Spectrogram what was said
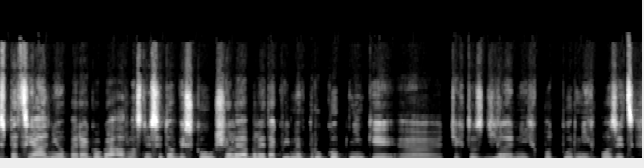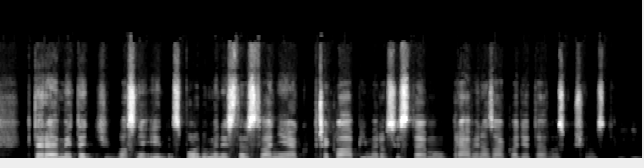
speciálního pedagoga a vlastně si to vyzkoušeli a byli takovými průkopníky eh, těchto sdílených podpůrných pozic, které my teď vlastně i z pohledu ministerstva nějak překlápíme do systému právě na základě téhle zkušenosti. Mm-hmm.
